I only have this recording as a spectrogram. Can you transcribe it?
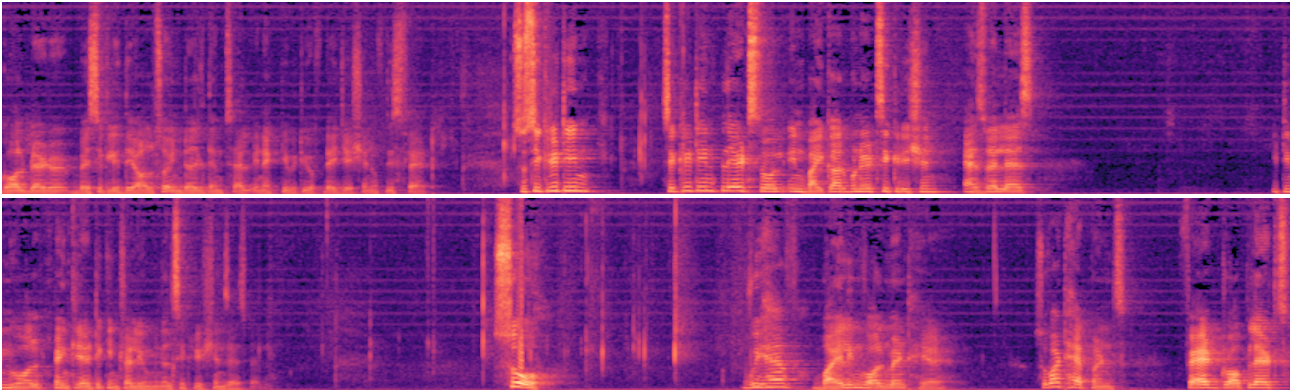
gallbladder basically they also indulge themselves in activity of digestion of this fat so secretin, secretin plays its role in bicarbonate secretion as well as it involves pancreatic intraluminal secretions as well. So we have bile involvement here. So what happens? Fat droplets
